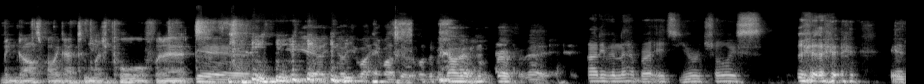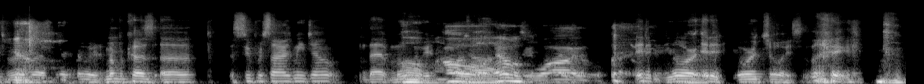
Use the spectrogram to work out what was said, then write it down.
McDonald's probably got too much pull for that. Yeah. yeah, you know, you about, about to, but the McDonald's was for that. Not even that, bro. It's your choice. it's Yeah. your choice. remember because uh the Super Size Me jump, that movie. Oh, Oh, that was wild. it is your it is your choice. Like it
